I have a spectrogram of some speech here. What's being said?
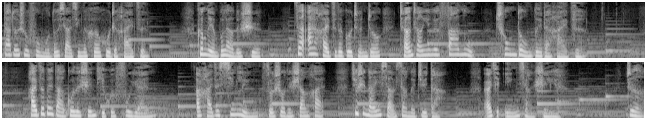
大多数父母都小心的呵护着孩子，可免不了的是，在爱孩子的过程中，常常因为发怒冲动对待孩子。孩子被打过的身体会复原，而孩子心灵所受的伤害却是难以想象的巨大。而且影响深远，这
